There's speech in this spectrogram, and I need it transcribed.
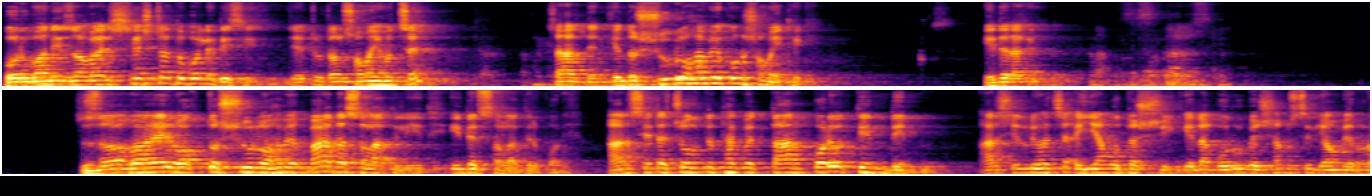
কোরবানির জবাইয়ের শেষটা তো বলে দিছি যে টোটাল সময় হচ্ছে চার দিন, কিন্তু শুরু হবে কোন সময় থেকে? ঈদের আগে? জবাই রক্ত শুরু হবে বাদা সালাতিল ঈদ, ঈদের সালাতের পরে। আর সেটা চলতে থাকবে তারপরেও তিন দিন। আর সেগুলি হচ্ছে আয়াম তশ্রিক, এলা গরুবে শামসিল ইয়ামের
